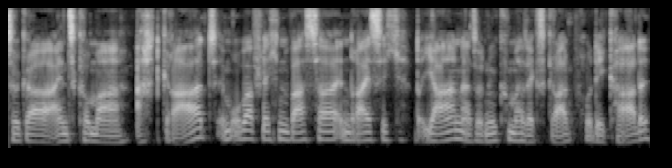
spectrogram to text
circa 1,8 Grad im Oberflächenwasser in 30 Jahren, also 0,6 Grad pro Dekade.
